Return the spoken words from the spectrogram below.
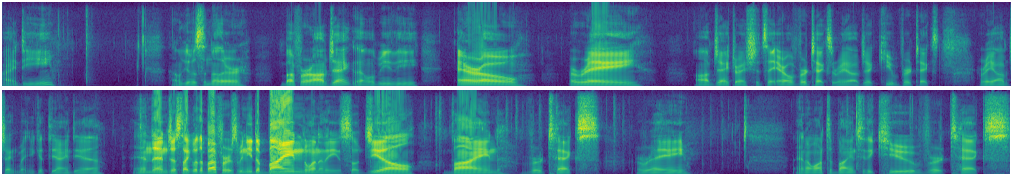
ID. That'll give us another buffer object. That will be the arrow array object, or I should say arrow vertex array object, cube vertex array object, but you get the idea. And then just like with the buffers, we need to bind one of these. So GL bind vertex array. And I want to bind to the cube vertex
